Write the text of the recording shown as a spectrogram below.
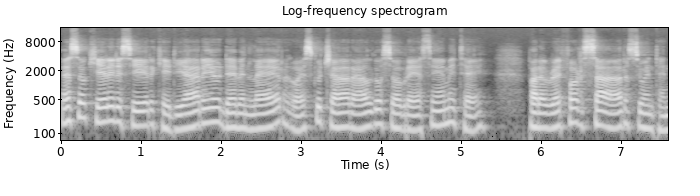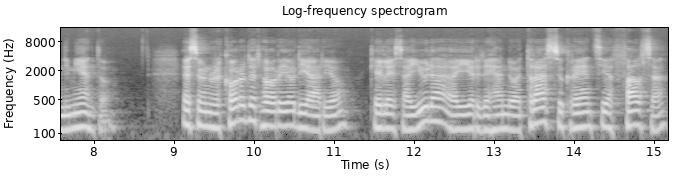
Eso quiere decir que diario deben leer o escuchar algo sobre SMT para reforzar su entendimiento. Es un recordatorio diario que les ayuda a ir dejando atrás su creencia falsa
